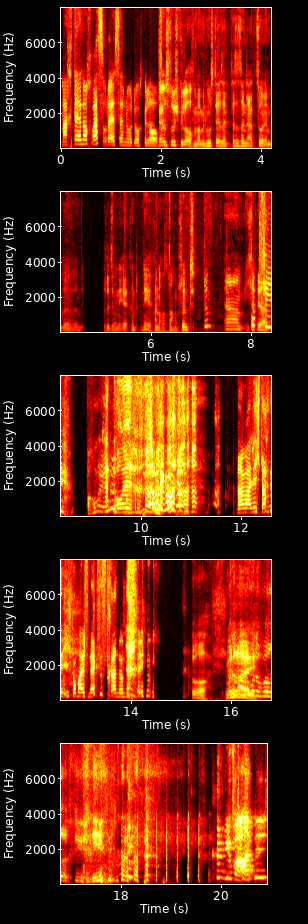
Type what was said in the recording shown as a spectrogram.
Macht er noch was oder ist er nur durchgelaufen? Er ist durchgelaufen, damit musste er sein, das ist seine Aktion. Er, nee, er könnte, nee, er kann noch was machen. Stimmt, stimmt. Ähm, ich habe ja. Warum Ja, toll. Entschuldigung. Na, weil ich dachte, ich komme als nächstes dran und deswegen. So, Nummer Können wir drei. darüber re- reden? Können wir verhandeln?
